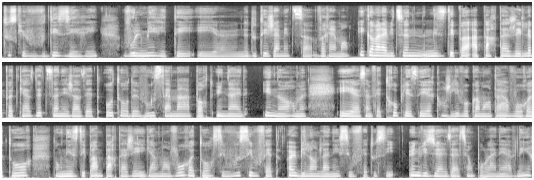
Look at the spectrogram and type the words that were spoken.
tout ce que vous désirez, vous le méritez et euh, ne doutez jamais de ça, vraiment. Et comme à l'habitude, n'hésitez pas à partager le podcast de Tisane et Jazette autour de vous. Ça m'apporte une aide énorme et euh, ça me fait trop plaisir quand je lis vos commentaires, vos retours. Donc n'hésitez pas à me partager également vos retours si vous si vous faites un bilan de l'année, si vous faites aussi une visualisation pour l'année à venir.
